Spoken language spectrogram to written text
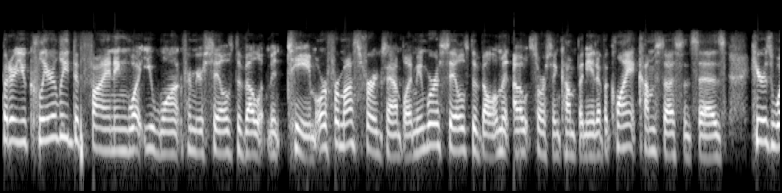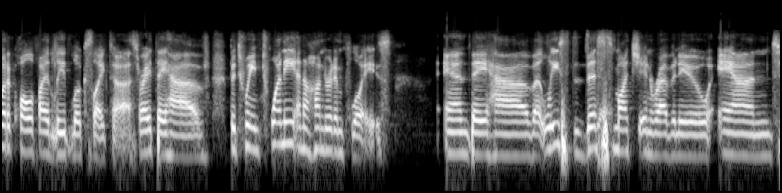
But are you clearly defining what you want from your sales development team? Or from us, for example, I mean, we're a sales development outsourcing company. And if a client comes to us and says, here's what a qualified lead looks like to us, right? They have between 20 and 100 employees and they have at least this much in revenue and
